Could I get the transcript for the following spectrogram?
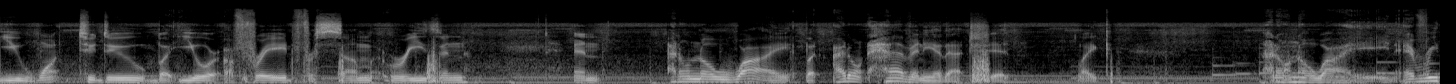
you want to do, but you're afraid for some reason. And I don't know why, but I don't have any of that shit. Like, I don't know why. In Every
